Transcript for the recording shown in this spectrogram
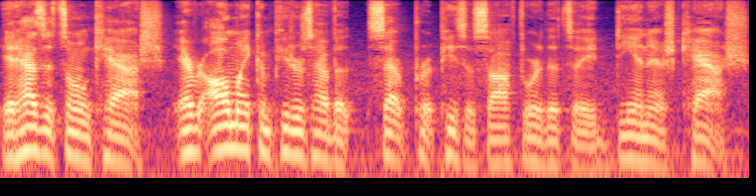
it has its own cache. Every, all my computers have a separate piece of software that's a DNS cache.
